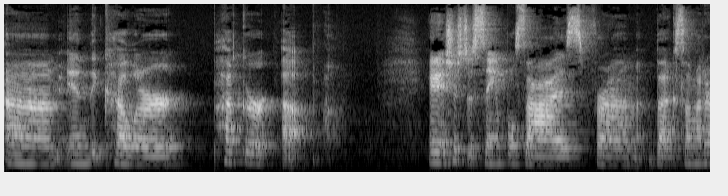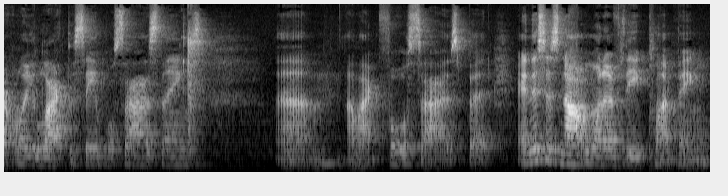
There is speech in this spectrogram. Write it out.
um, in the color Pucker Up. And it's just a sample size from Buxom. I don't really like the sample size things. Um, I like full size, but, and this is not one of the plumping,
